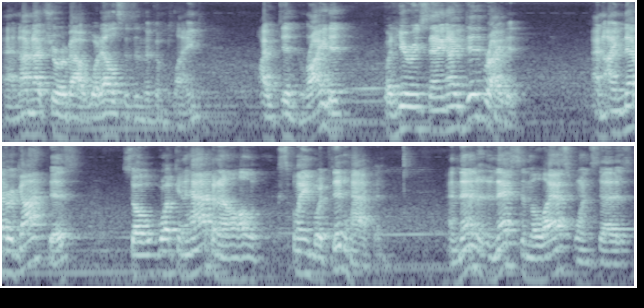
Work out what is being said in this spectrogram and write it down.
and I'm not sure about what else is in the complaint. I didn't write it, but here he's saying I did write it. And I never got this, so what can happen, I'll explain what did happen. And then the next and the last one says,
